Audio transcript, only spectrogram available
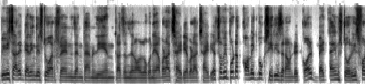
we started telling this to our friends and family and cousins and all लोगों ने बड़ा अच्छा आइडिया बड़ा अच्छा idea so we put a comic book series around it called bedtime stories for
